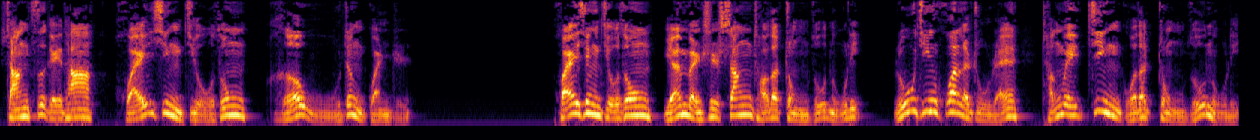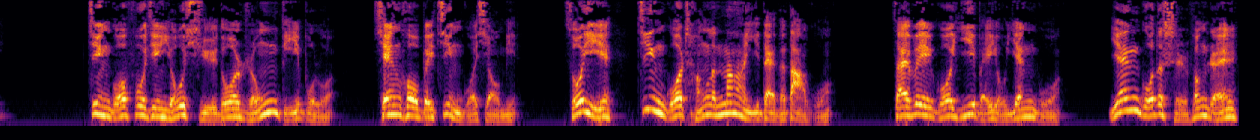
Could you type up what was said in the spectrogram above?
赏赐给他怀姓九宗。和五正官职。怀姓九宗原本是商朝的种族奴隶，如今换了主人，成为晋国的种族奴隶。晋国附近有许多戎狄部落，先后被晋国消灭，所以晋国成了那一带的大国。在魏国以北有燕国，燕国的始封人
